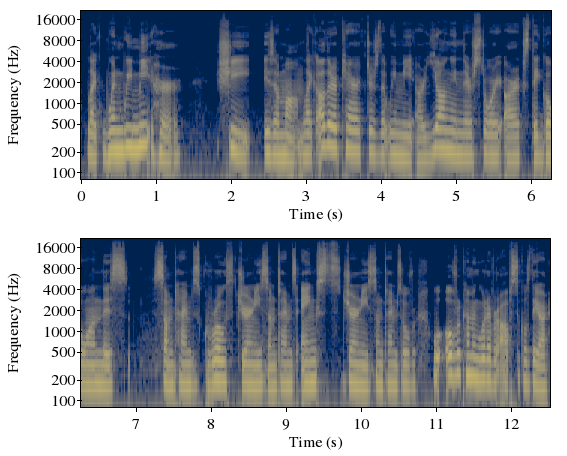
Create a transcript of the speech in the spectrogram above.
Like when we meet her, she is a mom. Like other characters that we meet are young in their story arcs. They go on this sometimes growth journey, sometimes angst journey, sometimes over well, overcoming whatever obstacles they are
